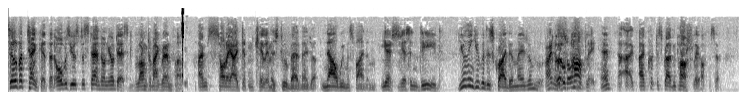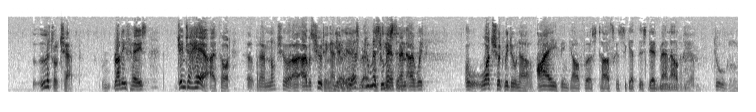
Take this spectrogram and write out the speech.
silver tankard that always used to stand on your desk. It belonged to my grandfather. I'm sorry I didn't kill him. It's too bad, Major. Now we must find him. Yes. Yes, indeed. Do you think you could describe him, Major? I never Oh, saw him. partly. Eh? I, I could describe him partially, officer. Little chap. Ruddy face. Ginger hair, I thought. Uh, but I'm not sure. I, I was shooting at him. Yes, yes, but you but missed you missed Yes, him. and I wish... Oh, what should we do now? I think our first task is to get this dead man out of here. Dougal.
